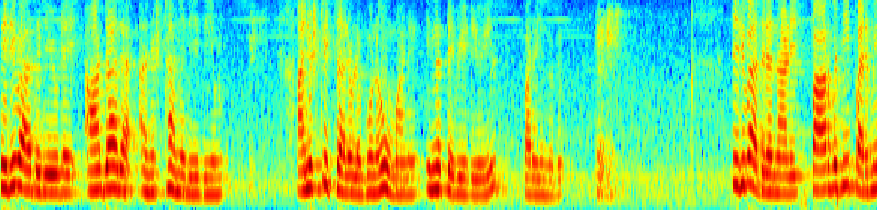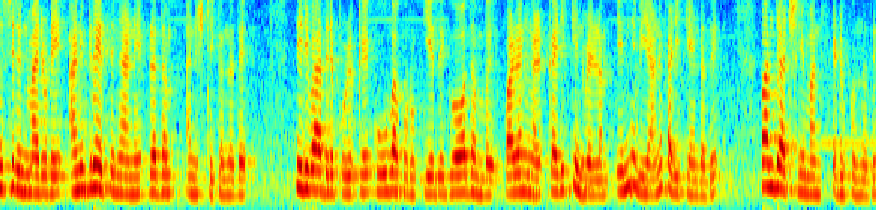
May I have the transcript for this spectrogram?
തിരുവാതിരയുടെ ആചാര അനുഷ്ഠാന രീതിയും അനുഷ്ഠിച്ചാലുള്ള ഗുണവുമാണ് ഇന്നത്തെ വീഡിയോയിൽ പറയുന്നത്. തിരുവാതിര നാളിൽ പാർവതി പരമേശ്വരന്മാരുടെ അനുഗ്രഹത്തിനാണ് വ്രതം അനുഷ്ഠിക്കുന്നത്. തിരുവാതിര പുഴുക്ക് കൂവ കുറുക്കിയത് ഗോതമ്പ് പഴങ്ങൾ കരിക്കിൻ വെള്ളം എന്നിവയാണ് കഴിക്കേണ്ടത്. പഞ്ചാക്ഷരി മന്ത്രം എടുക്കുന്നത്.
